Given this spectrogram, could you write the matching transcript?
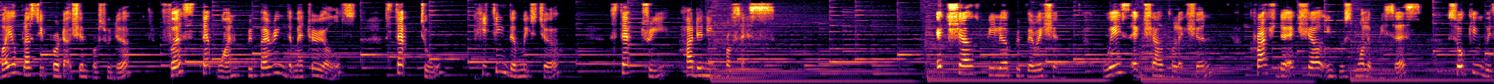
Bioplastic production procedure First, step 1 preparing the materials. Step 2 heating the mixture. Step 3 hardening process. Eggshell filler preparation Waste eggshell collection Crush the eggshell into smaller pieces. Soaking with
